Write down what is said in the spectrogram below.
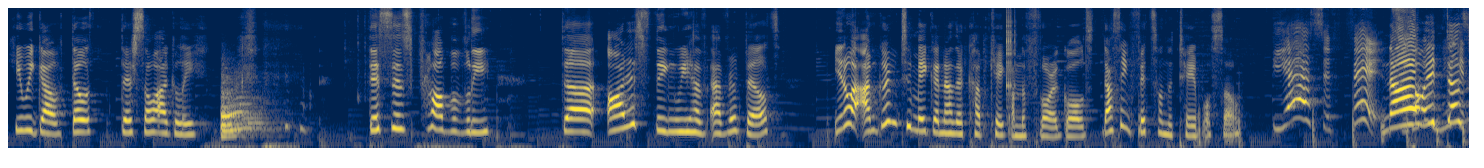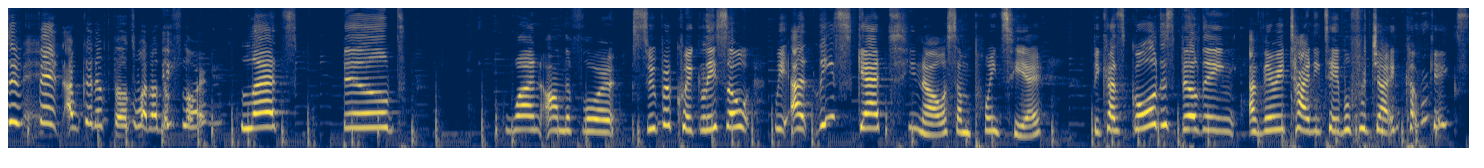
Here we go. Those they're so ugly. this is probably the oddest thing we have ever built. You know what? I'm going to make another cupcake on the floor, Gold. Nothing fits on the table, so. Yes, it fits. No, it doesn't fit. I'm gonna build one on the floor. Let's build one on the floor super quickly so we at least get, you know, some points here. Because Gold is building a very tiny table for giant cupcakes,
